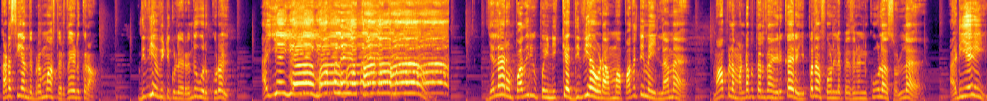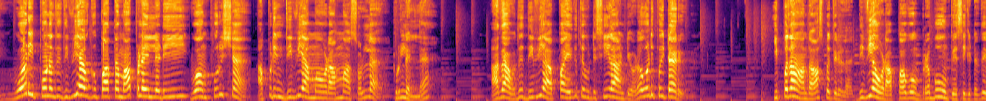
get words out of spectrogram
கடைசி அந்த பிரம்மாஸ்திரத்தை எடுக்கிறான். திவ்யா வீட்டுக்குள்ள இருந்து ஒரு குரல் ஐயையோ மாப்பிள்ளைய காணோமா? எல்லாரும் பதறி போய் நிக்க திவ்யாவோட அம்மா பதட்டமே இல்லாம மாப்பிள்ளை மண்டபத்தில் தான் இருக்காரு இப்பதான் ஃபோன்ல பேசணும்னு கூலா சொல்ல அடியே ஓடி போனது திவ்யாவுக்கு பார்த்த மாப்பிள்ளை இல்லடி உன் புருஷன் அப்படின்னு திவ்யா அம்மாவோட அம்மா சொல்ல புரியல இல்ல அதாவது திவ்யா அப்பா எகுத்து விட்டு சீலா ஆண்டியோட ஓடி போயிட்டாரு. இப்போதான் அந்த ஆஸ்பத்திரியில் திவ்யாவோட அப்பாவும் பிரபுவும் பேசிக்கிட்டது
